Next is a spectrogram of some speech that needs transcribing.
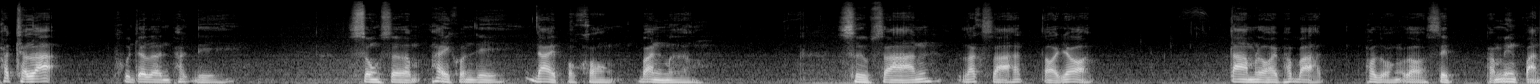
พัชระผู้เจริญพักดี ส่งเสริมให้คนดีได้ปกครองบ้านเมือง สืบสารรักษาต่อยอด ตามรอยพระบาทพระหลวงรอสิบพระมี่งปั่น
